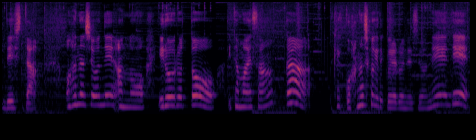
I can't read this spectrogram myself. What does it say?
でした。お話をねあのいろいろと板前さんが結構話しかけてくれるんですよね。で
